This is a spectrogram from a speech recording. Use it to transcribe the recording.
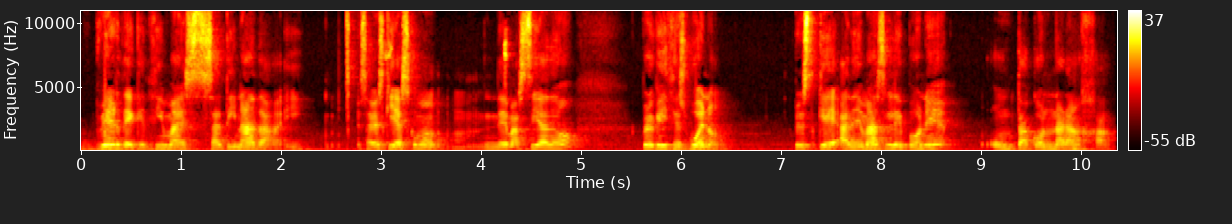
verde que encima es satinada y sabes que ya es como demasiado, pero que dices, bueno, pero es que además le pone un tacón naranja,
